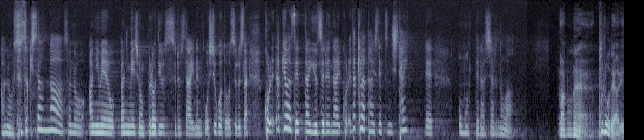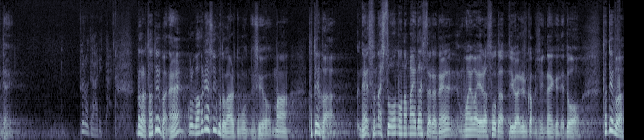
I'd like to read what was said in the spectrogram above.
あの鈴木さんがそのアニメをアニメーションをプロデュースする際何かお仕事をする際これだけは絶対譲れないこれだけは大切にしたいって思ってらっしゃるのは？あのねプロでありたい。プロでありたい。だから例えばねこれ分かりやすいことがあると思うんですよ。まあ例えばねそんな人の名前出したらねお前は偉そうだって言われるかもしれないけれど例えば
